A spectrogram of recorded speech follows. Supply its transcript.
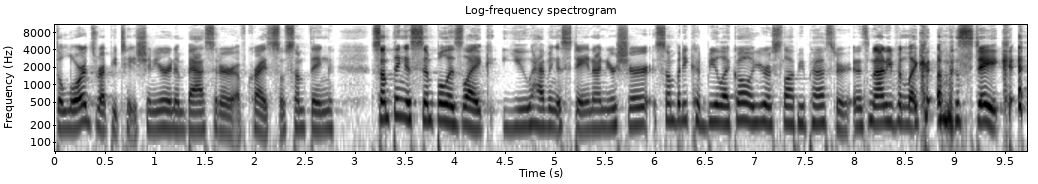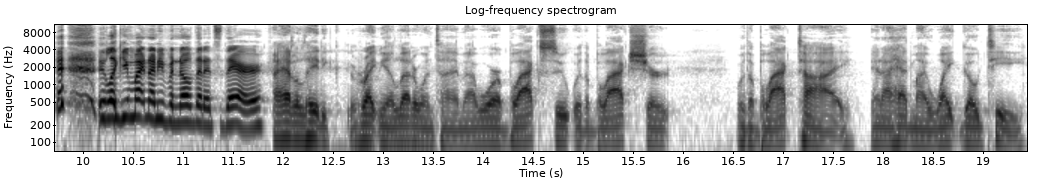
the Lord's reputation. You're an ambassador of Christ. So something something as simple as like you having a stain on your shirt, somebody could be like, Oh, you're a sloppy pastor. And it's not even like a mistake. like you might not even know that it's there. I had a lady write me a letter one time. I wore a black suit with a black shirt with a black tie, and I had my white goatee.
